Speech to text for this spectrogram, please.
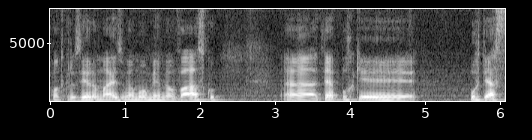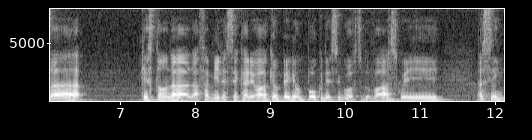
contra o Cruzeiro, mas o meu amor mesmo é o Vasco. É, até porque, por ter essa questão da, da família ser carioca, eu peguei um pouco desse gosto do Vasco e, assim,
